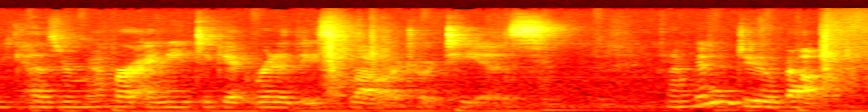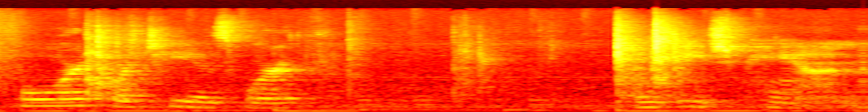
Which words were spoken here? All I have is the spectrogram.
because remember, I need to get rid of these flour tortillas. And I'm gonna do about four tortillas worth in each pan.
